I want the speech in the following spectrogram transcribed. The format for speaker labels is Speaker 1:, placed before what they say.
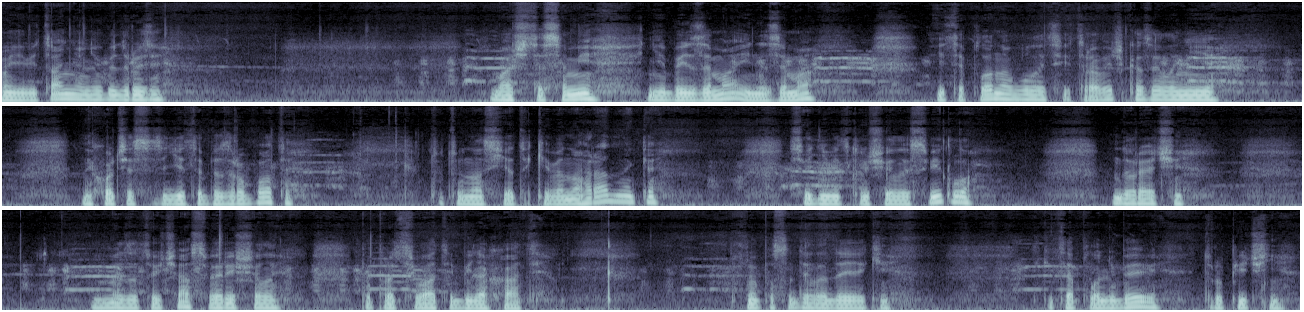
Speaker 1: Мої вітання, любі друзі. Бачите самі, ніби і зима, і не зима. І тепло на вулиці, і травичка зеленіє. Не хочеться сидіти без роботи. Тут у нас є такі виноградники. Сьогодні відключили світло, до речі. І ми за той час вирішили попрацювати біля хати. Тут ми посадили деякі такі теплолюбиві, тропічні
